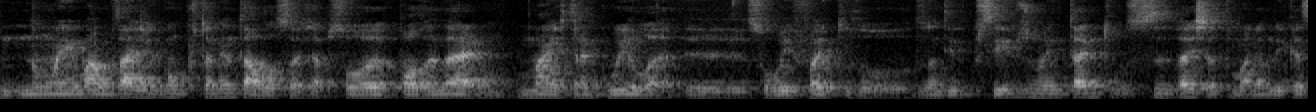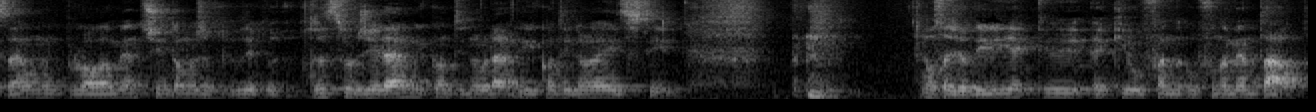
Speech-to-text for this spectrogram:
não é uma abordagem comportamental, ou seja, a pessoa pode andar mais tranquila eh, sob o efeito do, dos antidepressivos, no entanto, se deixa de tomar a medicação, muito provavelmente os sintomas ressurgirão e continuarão, e continuarão a existir. Ou seja, eu diria que aqui o, o fundamental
